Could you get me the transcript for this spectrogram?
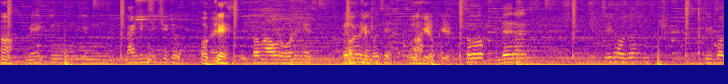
huh. making in 1962. Okay. From our holiness. Okay. Okay. okay. Okay. So there are 3,000 people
